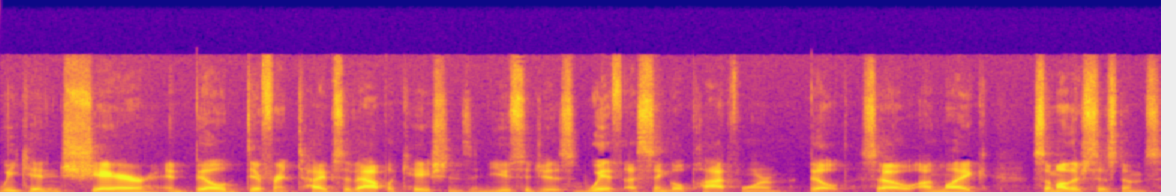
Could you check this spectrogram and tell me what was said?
We can share and build different types of applications and usages with a single platform build. So unlike some other systems,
